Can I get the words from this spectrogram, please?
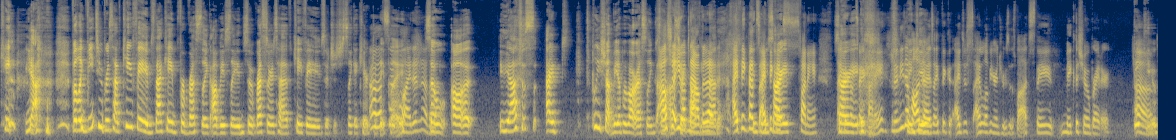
cape. Yeah, but like VTubers have kayfabes that came from wrestling, obviously, and so wrestlers have kayfabes, which is just like a character Oh, they that's so play. cool. I didn't know that. So, uh, yes, I please shut me up about wrestling. so I'll shut you up now, but that- I think that's I think Sorry. that's funny. I Sorry, think that's very funny. No need to Thank you. apologize. I think I just I love your intrusive thoughts. They make the show brighter. Thank um, you.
